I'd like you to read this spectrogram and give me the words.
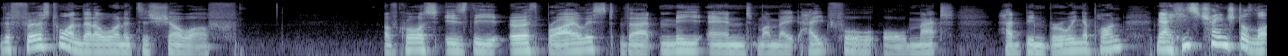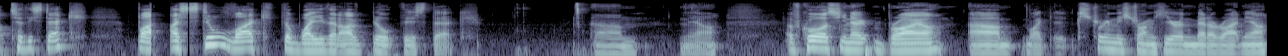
the first one that i wanted to show off of course is the earth briar list that me and my mate hateful or matt had been brewing upon. Now he's changed a lot to this deck but i still like the way that i've built this deck. Um now of course you know briar um, like extremely strong here in the meta right now.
